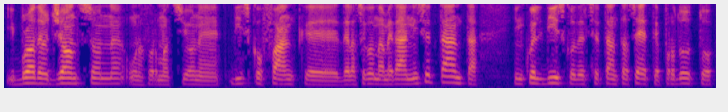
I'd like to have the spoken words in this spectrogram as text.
i Brother Johnson, una formazione disco funk eh, della seconda metà anni 70, in quel disco del 77 prodotto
